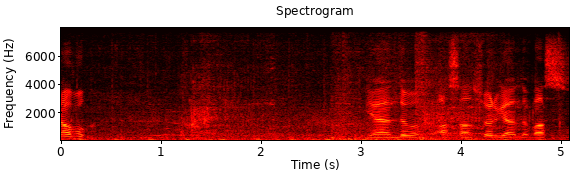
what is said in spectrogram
Çabuk. Geldi bu. Asansör geldi. Bas.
